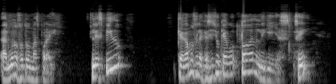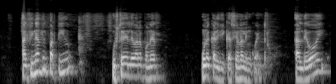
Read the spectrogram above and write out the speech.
algunos otros más por ahí. Les pido que hagamos el ejercicio que hago todas las liguillas, ¿sí? Al final del partido, ustedes le van a poner una calificación al encuentro. Al de hoy,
